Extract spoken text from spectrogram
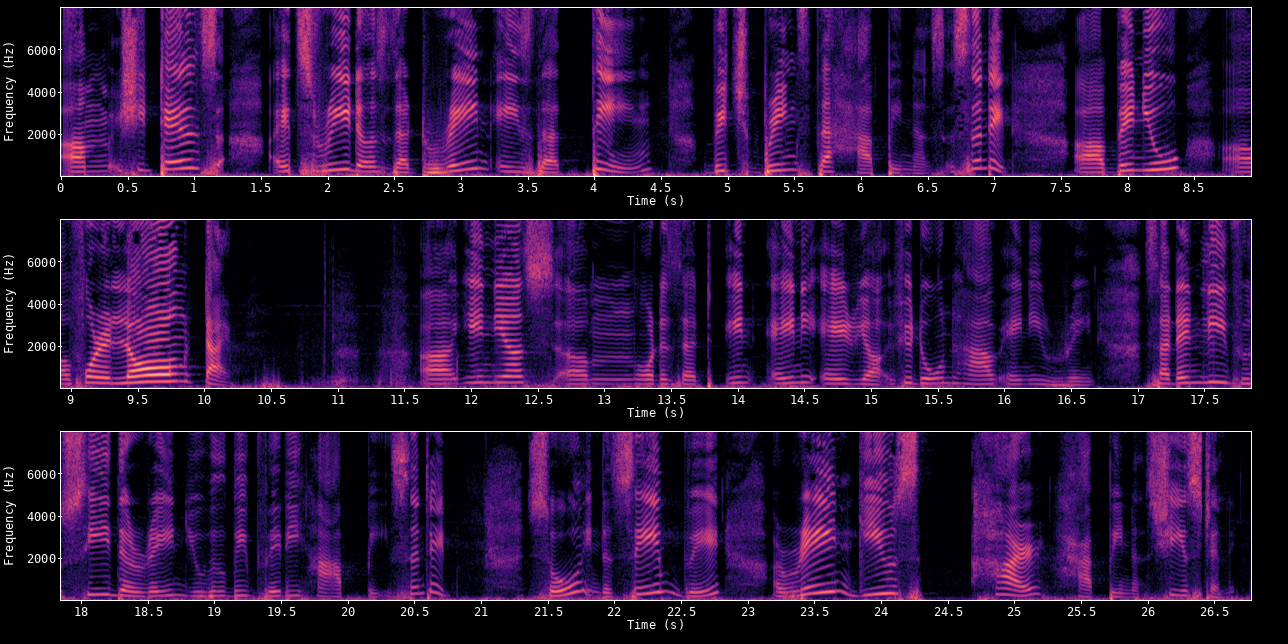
Um, she tells its readers that rain is the thing which brings the happiness isn't it? Uh, when you uh, for a long time uh, in your um, what is that? In any area if you don't have any rain suddenly if you see the rain you will be very happy isn't it? So in the same way rain gives her happiness. She is telling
